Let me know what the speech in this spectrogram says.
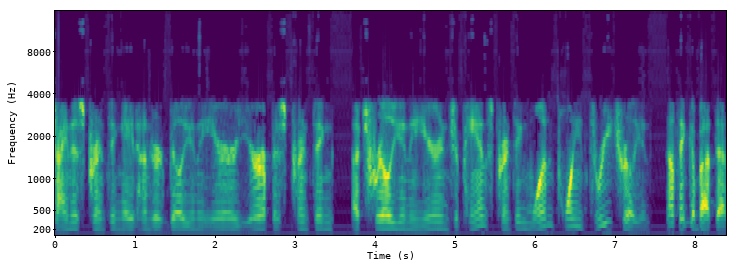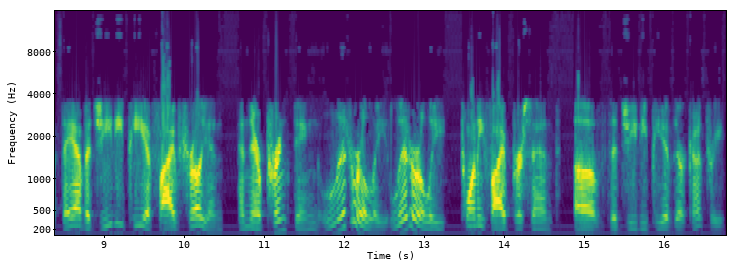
China's printing 800 billion a year, Europe is printing a trillion a year, and Japan's printing 1.3 trillion. Now think about that. They have a GDP of 5 trillion and they're printing literally, literally 25% of the GDP of their country.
